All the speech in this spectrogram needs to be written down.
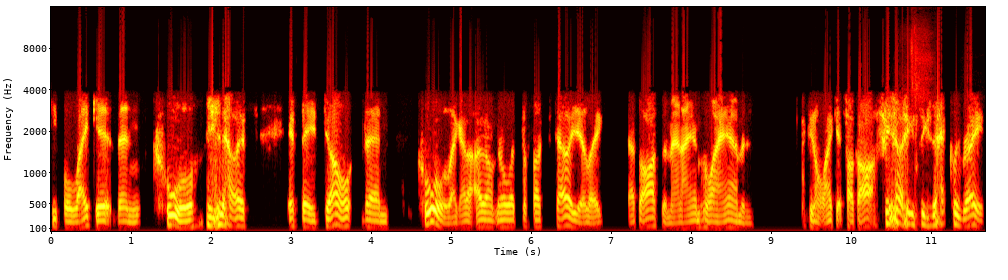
people like it, then cool. You know, if if they don't, then cool. Like I, I don't know what the fuck to tell you. Like that's awesome, man. I am who I am, and if you don't like it, fuck off. You know, he's exactly right.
